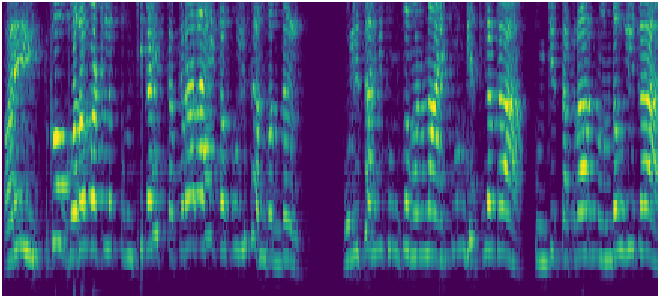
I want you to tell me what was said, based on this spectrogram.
अरे इतकं बरं वाटलं. तुमची काही तक्रार आहे का पोलिसांबद्दल? पोलिसांनी तुमचं म्हणणं ऐकून घेतलं का? तुमची तक्रार नोंदवली का?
